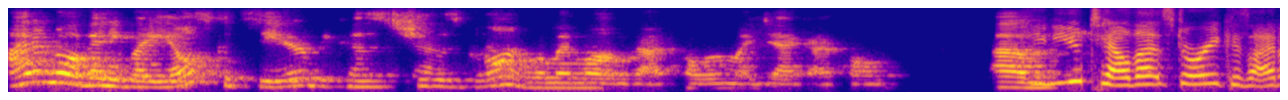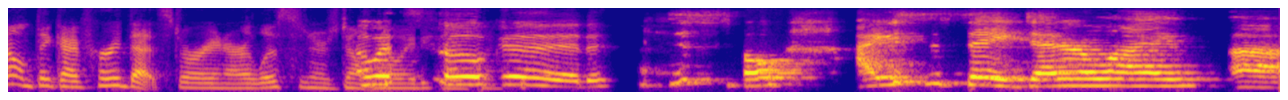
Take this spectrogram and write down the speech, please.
I don't know if anybody else could see her because she was gone when my mom got home and my dad got home. Um, Can you tell that story? Because I don't think I've heard that story, and our listeners don't oh, know it's it so good. so I used to say dead or alive. Uh,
